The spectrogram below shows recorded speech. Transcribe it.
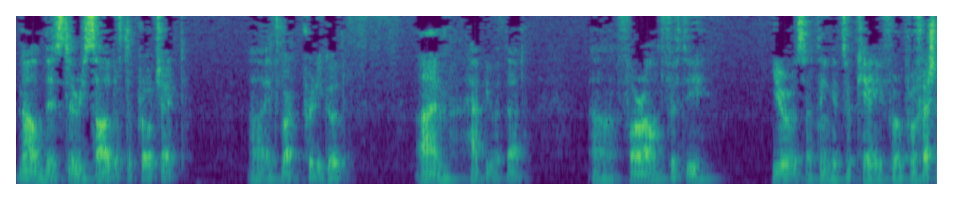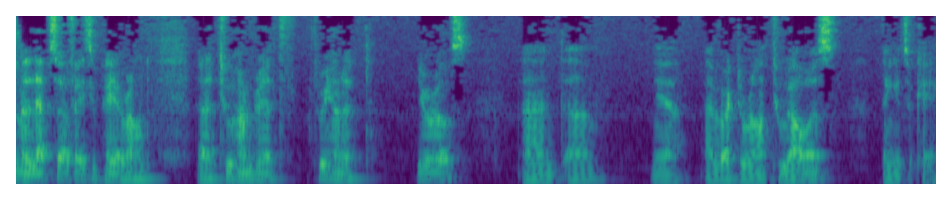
Now this is the result of the project. Uh, it worked pretty good. I'm happy with that. Uh, for around 50 euros I think it's okay. For a professional lab surface you pay around uh, 200, 300 euros. And um, yeah I worked around two hours. I think it's okay.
